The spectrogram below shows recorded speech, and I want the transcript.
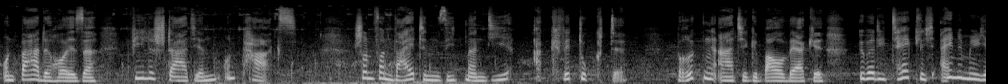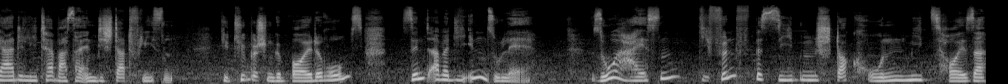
und Badehäuser, viele Stadien und Parks. Schon von weitem sieht man die Aquädukte, brückenartige Bauwerke, über die täglich eine Milliarde Liter Wasser in die Stadt fließen. Die typischen Gebäude Roms sind aber die Insulae, So heißen die fünf bis sieben stockhohen Mietshäuser,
